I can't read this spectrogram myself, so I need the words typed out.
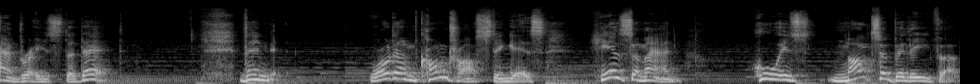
and raise the dead. Then, what I'm contrasting is here's a man who is not a believer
